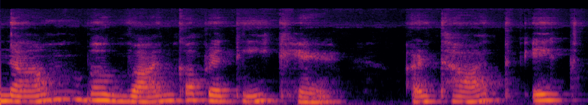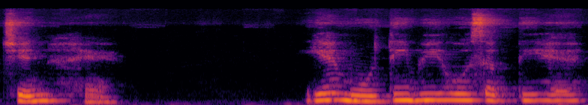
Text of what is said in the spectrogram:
नाम भगवान का प्रतीक है, अर्थात एक चिन्ह है। यह मूर्ति भी हो सकती है,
